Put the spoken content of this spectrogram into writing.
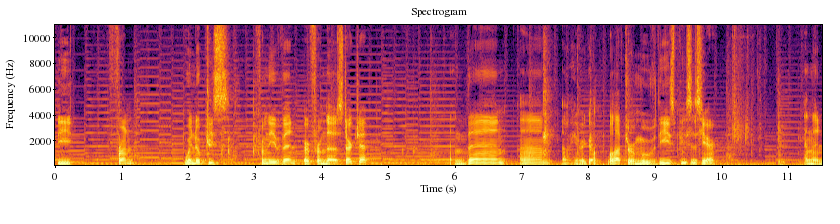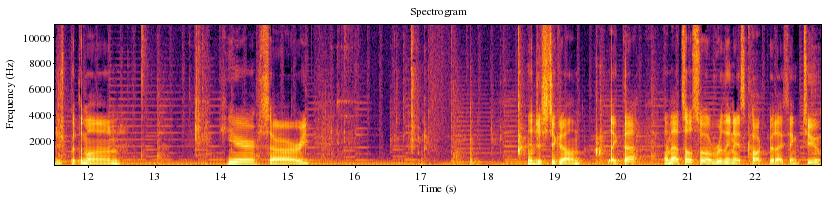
the front window piece from the event or from the Stark Jet and then, um, oh, here we go. We'll have to remove these pieces here. And then just put them on here, sorry. And just stick it on like that. And that's also a really nice cockpit, I think, too.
